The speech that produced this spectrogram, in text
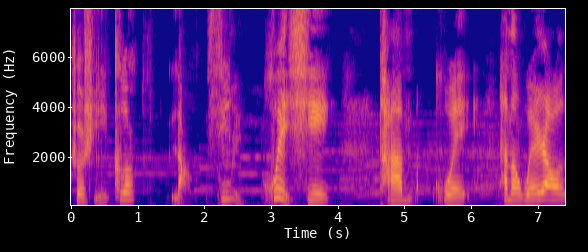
这是一颗朗星彗星，它们会，它们围绕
